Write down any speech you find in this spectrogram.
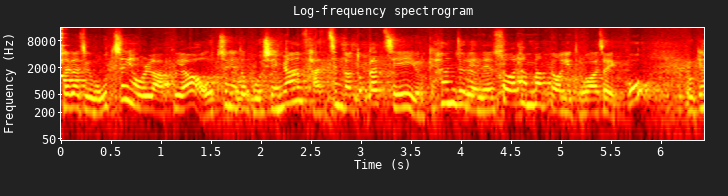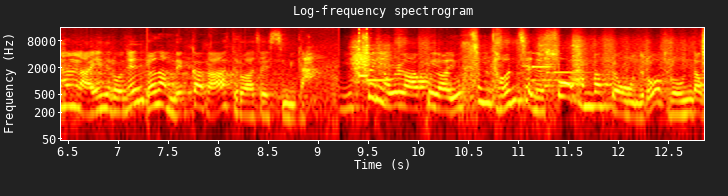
제가 지금 5층에 올라왔고요. 5층에도 보시면 4층과 똑같이 이렇게 한 줄에는 수월 한만병원이 들어와져 있고 여기 한 라인으로는 연합내과가 들어와져 있습니다. 6층에 올라왔고요. 6층 전체는 수월 한방병원으로 들어온다고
